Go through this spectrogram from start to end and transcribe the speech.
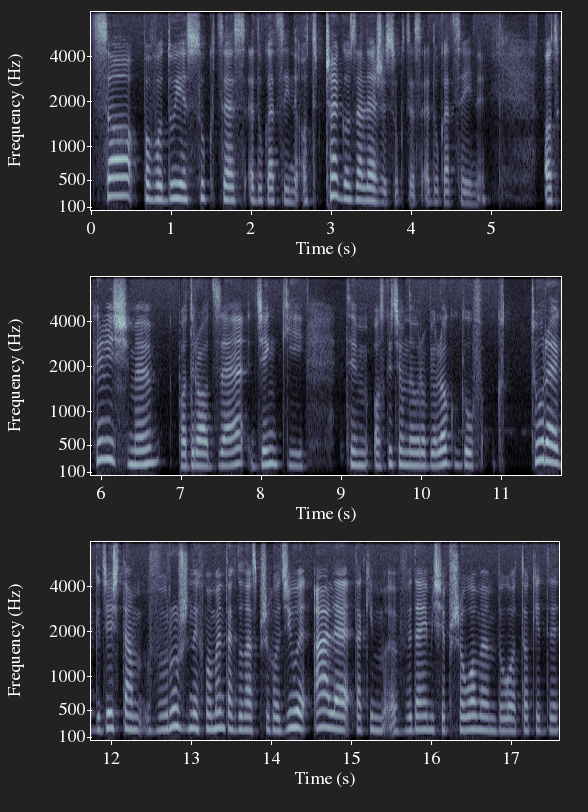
co powoduje sukces edukacyjny, od czego zależy sukces edukacyjny. Odkryliśmy po drodze, dzięki tym odkryciom neurobiologów, które gdzieś tam w różnych momentach do nas przychodziły, ale takim wydaje mi się przełomem było to, kiedy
